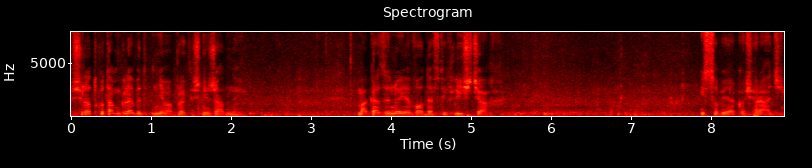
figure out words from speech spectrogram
W środku tam gleby nie ma praktycznie żadnej. Magazynuje wodę w tych liściach i sobie jakoś radzi.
